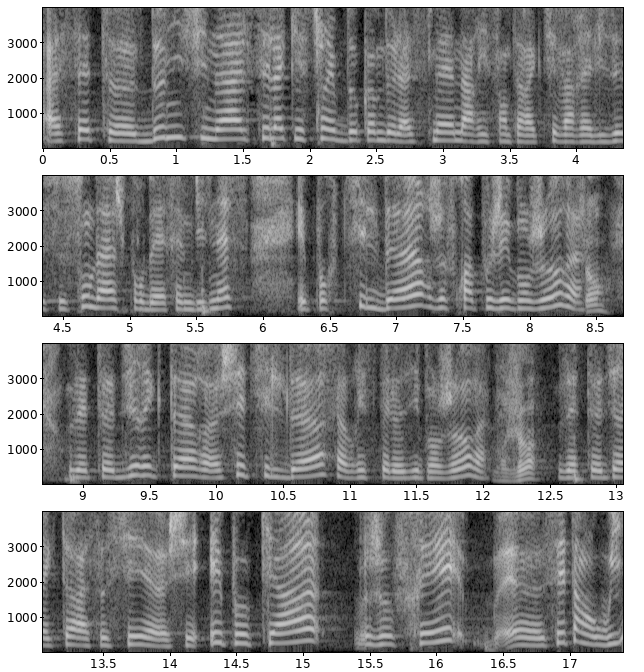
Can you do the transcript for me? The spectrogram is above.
à cette euh, demi-finale? C'est la question hebdocom de la semaine. Harris Interactive a réalisé ce sondage pour BFM Business et pour Tilder. Geoffroy Pouget, bonjour. Bonjour. Vous êtes directeur chez Tilder. Fabrice Pelosi, bonjour. Bonjour. Vous êtes directeur associé chez Epoca. Geoffrey, euh, c'est un oui.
